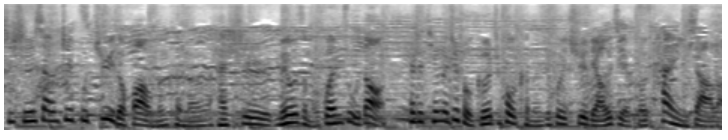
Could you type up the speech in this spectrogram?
其实像这部剧的话，我们可能还是没有怎么关注到，但是听了这首歌之后，可能就会去了解和看一下了。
